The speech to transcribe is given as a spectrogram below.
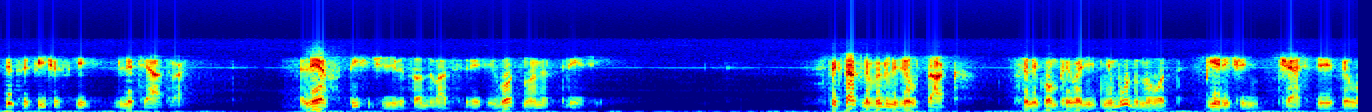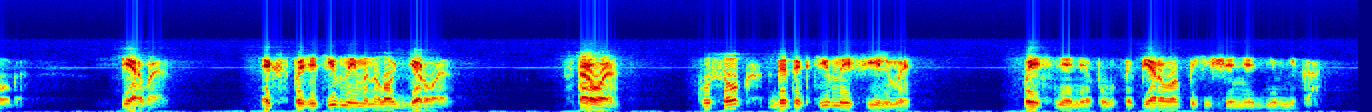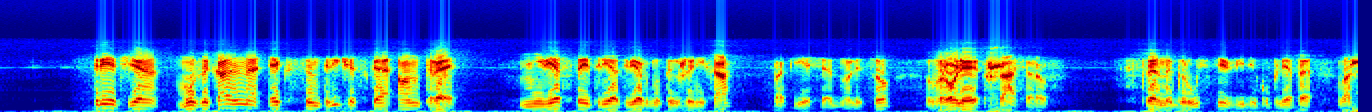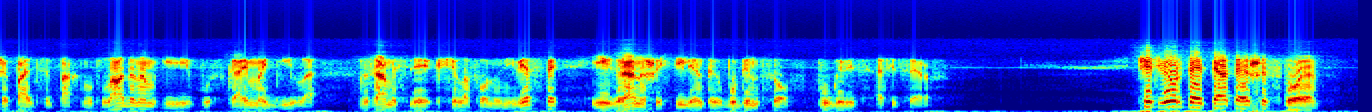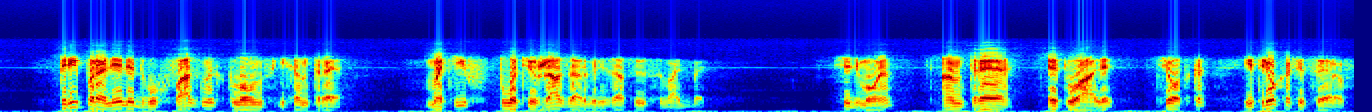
специфический для театра. Лев, 1923 год, номер 3. Спектакль выглядел так. Целиком приводить не буду, но вот перечень части эпилога. Первое. Экспозитивный монолог героя. Второе. Кусок детективной фильмы. Пояснение пункта первого похищения дневника. Третье. Музыкально-эксцентрическое антре. Невеста и три отвергнутых жениха по пьесе «Одно лицо» в роли шаферов. Сцены грусти в виде куплета «Ваши пальцы пахнут ладаном» и «Пускай могила» в замысле к ксилофону невесты и игра на шести лентах бубенцов, пуговиц офицеров. Четвертое, пятое, шестое. Три параллели двухфазных клоунских антре. Мотив платежа за организацию свадьбы. Седьмое. Антре этуале, тетка, и трех офицеров,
